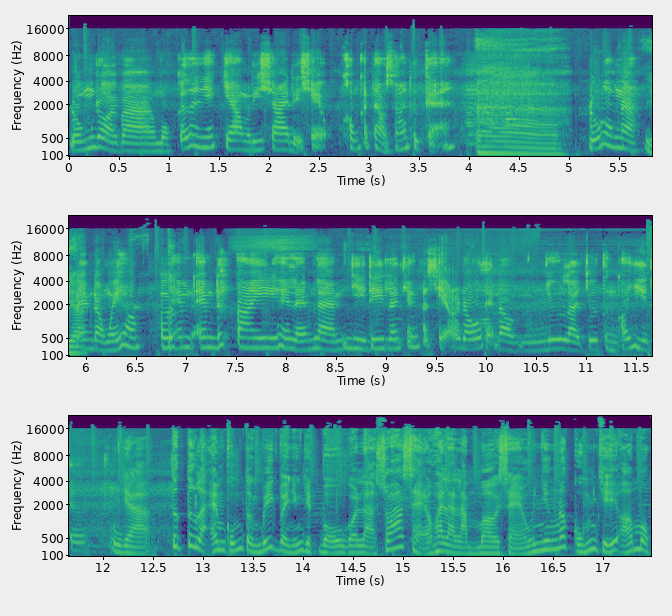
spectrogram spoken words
Đúng rồi và một cái là nhát dao mà đi sai để sẹo không cách nào xóa được cả. À. Đúng không nào? Dạ. em đồng ý không? Ừ, em em đứt tay hay là em làm gì đi lá chắn vết sẹo đâu có thể nào như là chưa từng có gì được. Dạ. Tức tức là em cũng từng biết về những dịch vụ gọi là xóa sẹo hay là làm mờ sẹo nhưng nó cũng chỉ ở một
